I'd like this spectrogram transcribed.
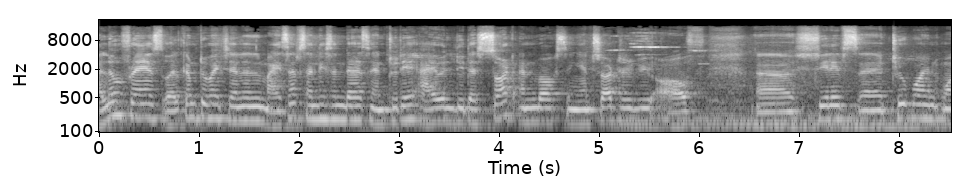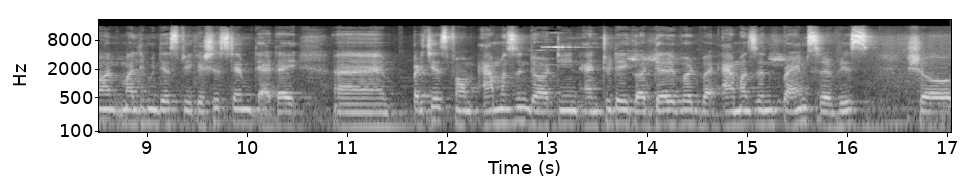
Hello friends, welcome to my channel myself Sandhikshan Das and today I will do the short unboxing and short review of uh, Philips uh, 2.1 multimedia speaker system that I uh, purchased from Amazon.in and today got delivered by Amazon Prime service. So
